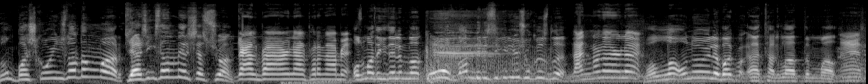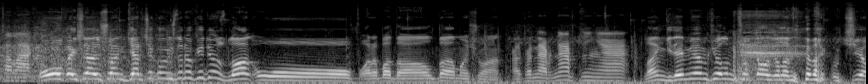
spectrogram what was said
Lan başka oyuncular da mı var? Gerçek insanla mı yarışacağız şu an? Galiba öyle Alperen abi. O zaman hadi gidelim lan. Oh lan birisi gidiyor çok hızlı. Lan o ne öyle? Vallahi onu öyle bak bak. Ha takla attım mal. Evet salak. Of Eksel şu an gerçek oyuncuları yok ediyoruz lan. Of araba dağıldı ama şu an. Alperen abi ne yaptın ya? Lan gidemiyorum ki oğlum çok dalgalanıyor bak uçuyor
